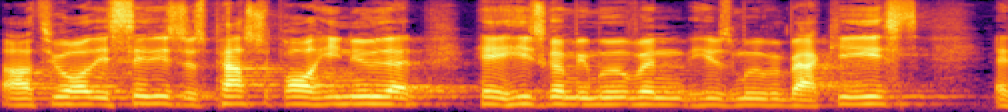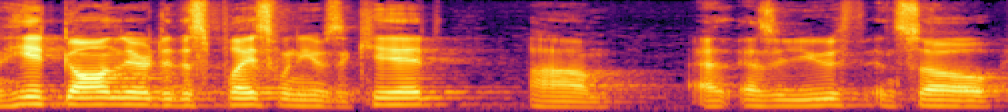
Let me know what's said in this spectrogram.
uh, through all these cities. There's Pastor Paul. He knew that, hey, he's going to be moving. He was moving back east. And he had gone there to this place when he was a kid. um, as, as a youth. And so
